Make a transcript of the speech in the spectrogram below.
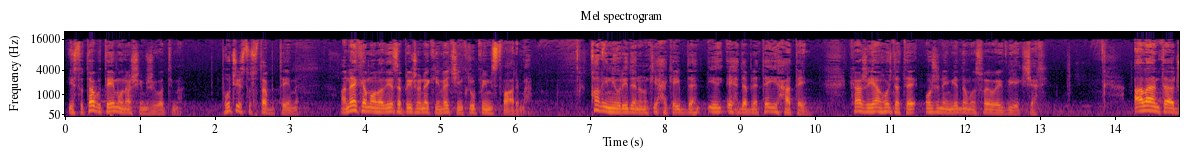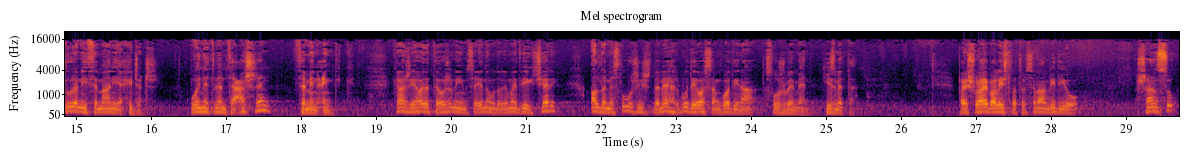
Isto tabu teme u našim životima. Počisto su tabu teme. A neka mala djeca pričaju o nekim većim, krupnim stvarima. Kali ni uridenu nkihake ihdebne te i hatein. Kaže, ja hoću da te oženim jednom od svoje ove dvije kćeri. Ala anta ađurani themanija hijđađ. Vojne tmemta ašren, femin indik. Kaže, ja hoću da te oženim sa jednom od moje dvije kćeri, ali da me služiš, da mehr bude osam godina službe men, hizmeta. Pa je Šuajb alaih sallatu vidio šansu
